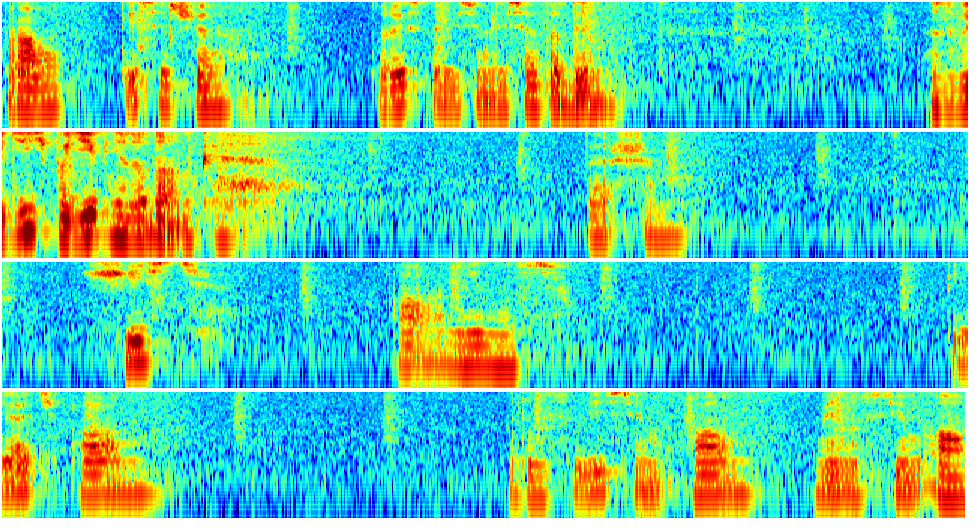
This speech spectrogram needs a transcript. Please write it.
Справа 1381. Зведіть подібні доданки. Першим. 6 а мінус 5а плюс 8а мінус 7а.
